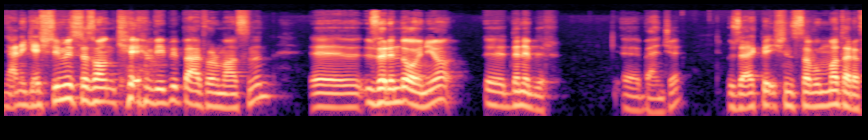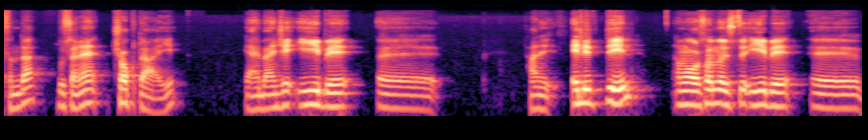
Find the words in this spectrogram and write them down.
yani geçtiğimiz sezonki MVP performansının e, üzerinde oynuyor e, denebilir e, bence. Özellikle işin savunma tarafında bu sene çok daha iyi. Yani bence iyi bir e, hani elit değil ama ortalama üstü iyi bir e,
